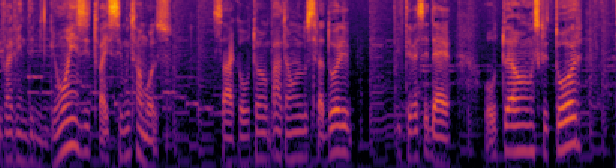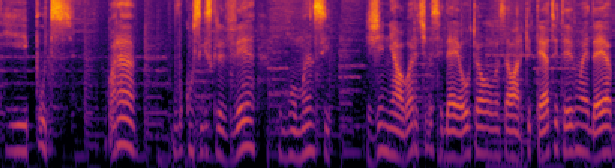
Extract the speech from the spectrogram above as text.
e vai vender milhões e tu vai ser muito famoso, saca? Ou tu é um, ah, tu é um ilustrador e, e teve essa ideia. Ou tu é um escritor e, putz, agora vou conseguir escrever um romance genial. Agora tive essa ideia. Ou tu é um, um arquiteto e teve uma ideia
